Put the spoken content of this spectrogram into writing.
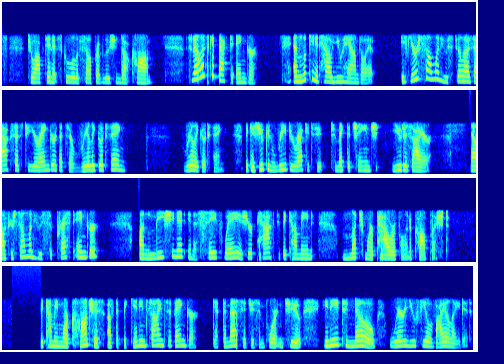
to opt in at schoolofselfrevolution.com. So now let's get back to anger and looking at how you handle it. If you're someone who still has access to your anger, that's a really good thing. Really good thing. Because you can redirect it to, to make the change you desire. Now, if you're someone who's suppressed anger, unleashing it in a safe way is your path to becoming much more powerful and accomplished. Becoming more conscious of the beginning signs of anger, get the message, is important too. You need to know where you feel violated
